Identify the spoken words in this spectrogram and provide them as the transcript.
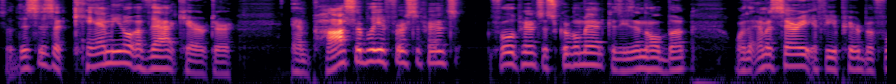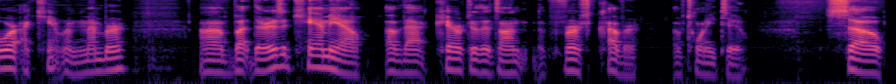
So this is a cameo of that character and possibly a first appearance, full appearance of Scribbleman because he's in the whole book, or the emissary if he appeared before. I can't remember. Uh, but there is a cameo of that character that's on the first cover of 22. So,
